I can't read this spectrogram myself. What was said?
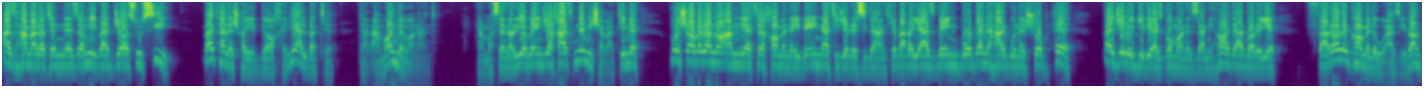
از حملات نظامی و جاسوسی و های داخلی البته در امان بمانند. اما سناریو به اینجا ختم نمی شود. تیم مشاوران و امنیت خامنه ای به این نتیجه رسیدند که برای از بین بردن هر گونه شبهه و جلوگیری از گمان زنی ها درباره فرار کامل او از ایران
